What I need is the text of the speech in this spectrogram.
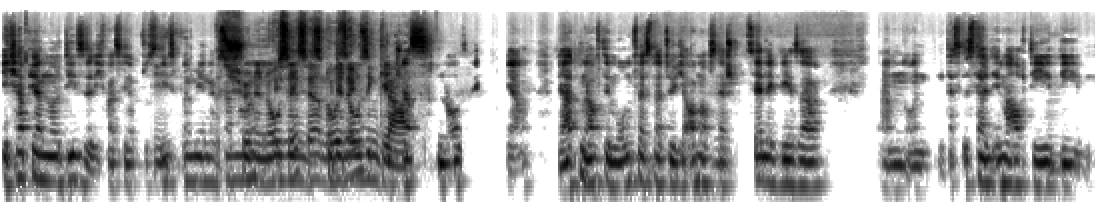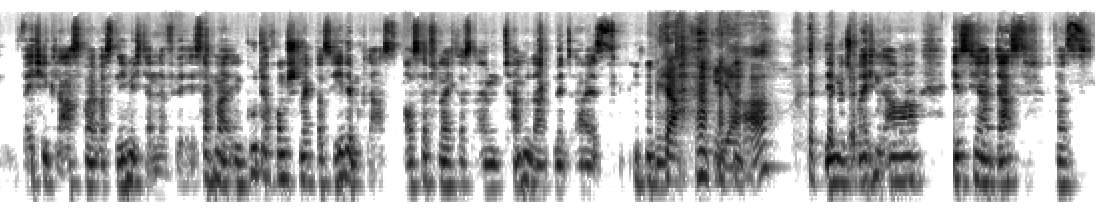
Ich habe ja nur diese, ich weiß nicht, ob du es siehst bei mir in der das Kamera. schöne Nosing, ja, gute Nosing-Glas. Ja, wir hatten auf dem Rumfest natürlich auch noch sehr spezielle Gläser. Ähm, und das ist halt immer auch die, die, welche Glaswahl, was nehme ich dann dafür? Ich sag mal, ein guter Rum schmeckt aus jedem Glas, außer vielleicht aus einem Tumbler mit Eis. Ja, ja. Dementsprechend aber ist ja das, was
